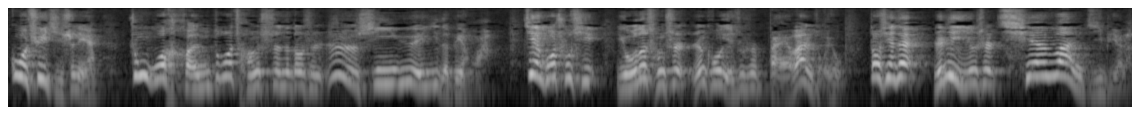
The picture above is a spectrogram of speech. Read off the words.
过去几十年，中国很多城市那都是日新月异的变化。建国初期，有的城市人口也就是百万左右，到现在人家已经是千万级别了。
